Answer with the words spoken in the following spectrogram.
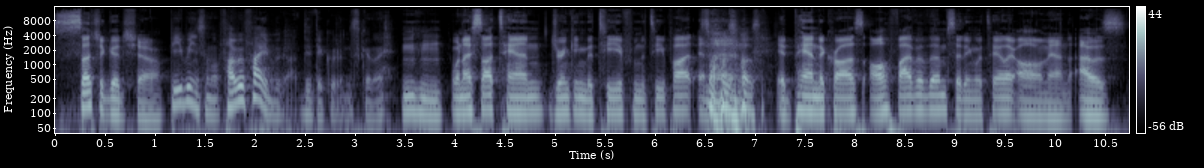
such a good show. PV にその、ファブファイブが出てくるんですけどね。 hmm When I saw Tan drinking the tea from the teapot and So- then so- so. it panned across all five of them sitting with Taylor, oh man, I was,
